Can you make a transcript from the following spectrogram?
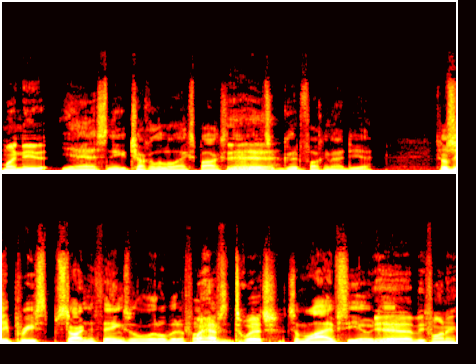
might need it. yeah, sneak, chuck a little Xbox in there. It's a good fucking idea. Especially pre starting things with a little bit of Might fucking have some Twitch. some live COD. Yeah, it'd be funny.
